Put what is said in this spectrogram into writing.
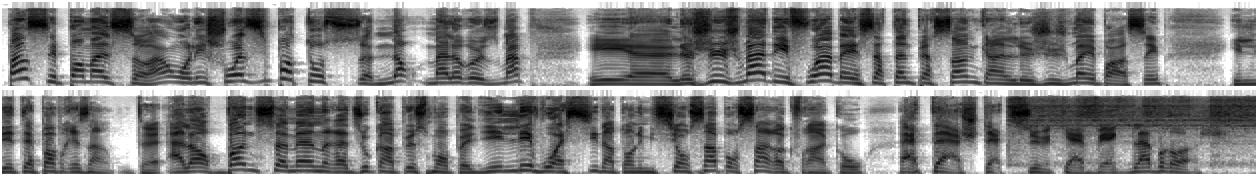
pense que c'est pas mal ça. Hein? On les choisit pas tous, non, malheureusement. Et euh, le jugement, des fois, ben, certaines personnes, quand le jugement est passé, ils n'étaient pas présentes. Alors, bonne semaine, Radio Campus Montpellier. Les voici dans ton émission 100% Rock Franco. Attache ta tuque avec de la broche.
